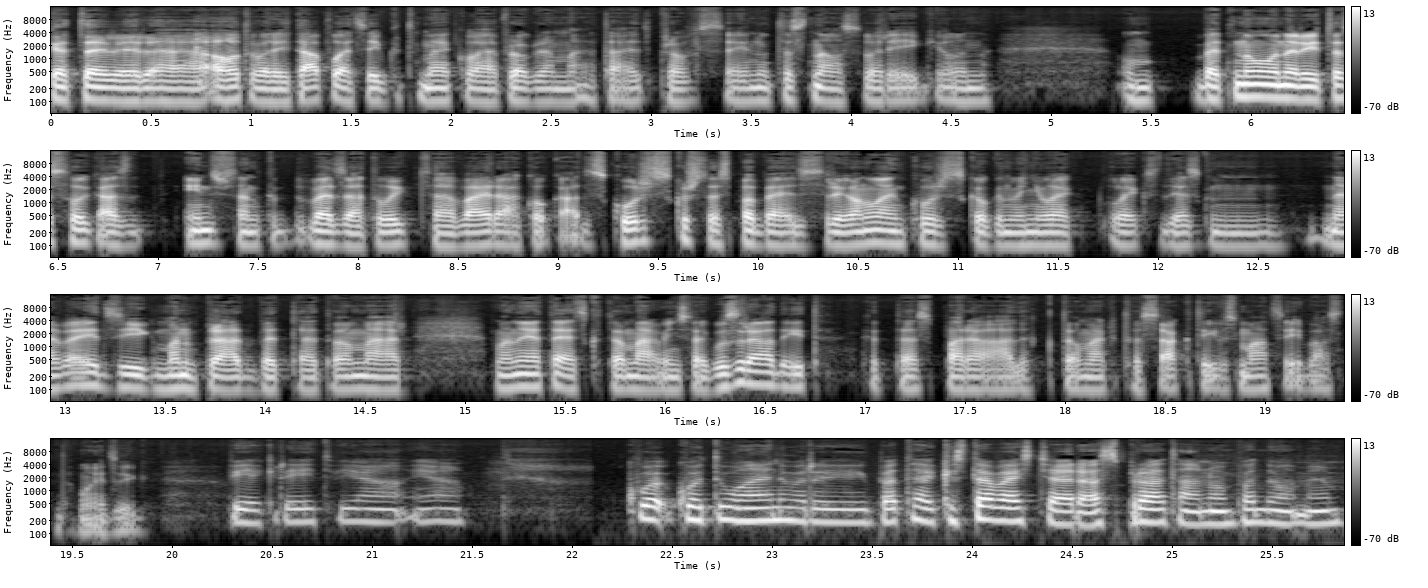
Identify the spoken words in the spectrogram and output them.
ka tev ir uh, autovadīta apliecība, ka tu meklē programmētāju profesiju. Nu, tas nav svarīgi. Un, un, bet, nu, un arī tas likās interesanti, ka vajadzētu likt vairāk kaut kādus kursus, kurus tas pabeidzis, arī online kursus. Kaut gan viņi liek, liekas diezgan neveidzīgi, manuprāt, bet uh, tomēr man ieteica, ka tomēr viņus vajag uzrādīt, ka tas parāda, ka tomēr ka esi aktīvs mācībās un tam līdzīgi. Piekrīt, jā, jā. Ko, ko tu Aina arī pateikt, kas tev aizķērās prātā no padomiem?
